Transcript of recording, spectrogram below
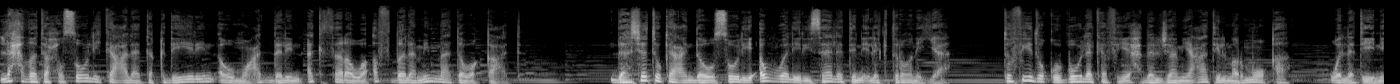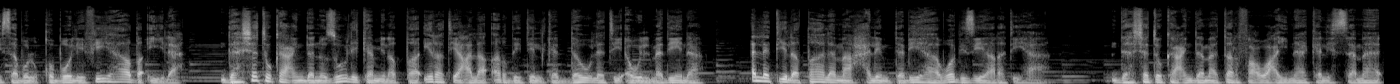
لحظة حصولك على تقدير أو معدل أكثر وأفضل مما توقعت. دهشتك عند وصول أول رسالة إلكترونية. تفيد قبولك في إحدى الجامعات المرموقة والتي نسب القبول فيها ضئيلة. دهشتك عند نزولك من الطائرة على أرض تلك الدولة أو المدينة التي لطالما حلمت بها وبزيارتها. دهشتك عندما ترفع عيناك للسماء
